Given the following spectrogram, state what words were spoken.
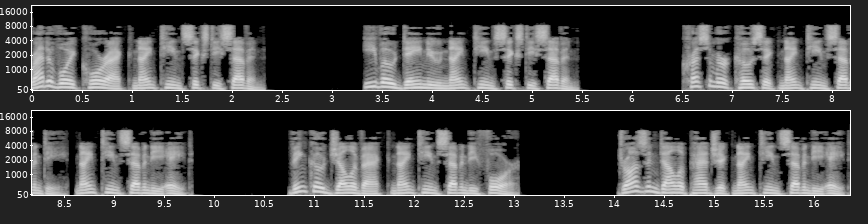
Radivoj Korak 1967 Ivo Daneu 1967 Kresimir Kosic 1970, 1978 Vinko Jelovac 1974 Drazen Dalipagic 1978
